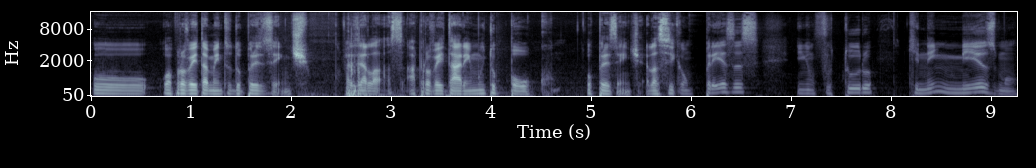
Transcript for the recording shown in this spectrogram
o, o aproveitamento do presente faz elas aproveitarem muito pouco o presente. Elas ficam presas em um futuro que nem mesmo,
